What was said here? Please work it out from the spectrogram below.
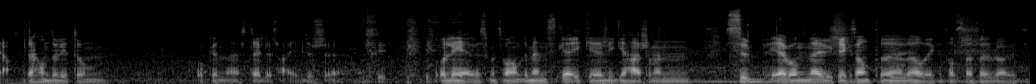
Ja, det handler jo litt om å kunne stelle seg, dusje og leve som et vanlig menneske. Ikke ligge her som en sub i ei vogn ei uke, ikke sant. Det hadde ikke tatt seg så bra ut.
